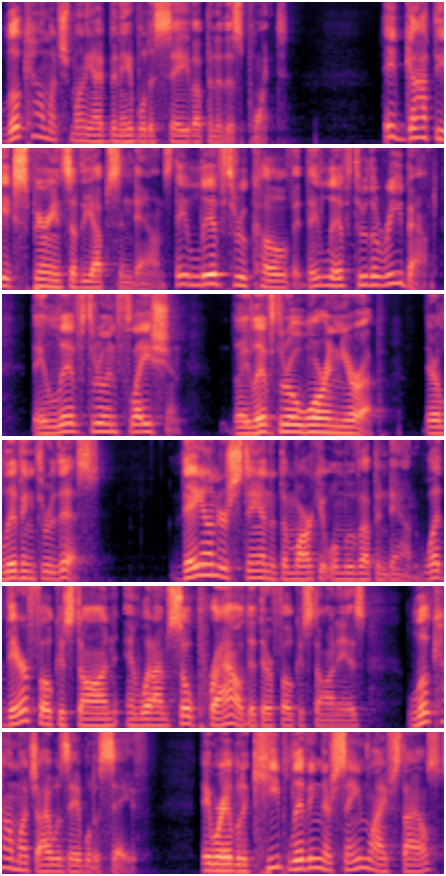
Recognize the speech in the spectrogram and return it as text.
look how much money I've been able to save up into this point. They've got the experience of the ups and downs. They lived through COVID. They lived through the rebound. They lived through inflation. They lived through a war in Europe. They're living through this. They understand that the market will move up and down. What they're focused on, and what I'm so proud that they're focused on, is look how much I was able to save. They were able to keep living their same lifestyles,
